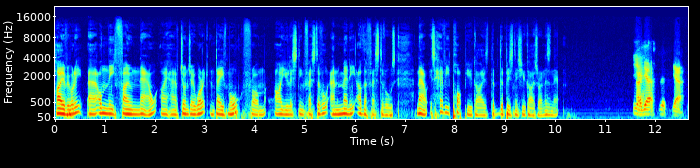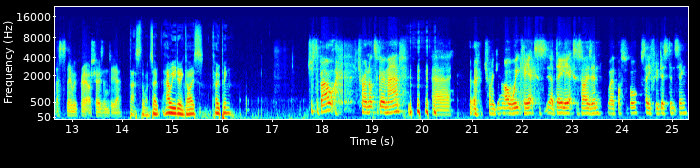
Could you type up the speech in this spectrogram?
Hi, everybody. Uh, on the phone now, I have John Joe Warwick and Dave Moore from Are You Listening Festival and many other festivals. Now, it's heavy pop, you guys, the, the business you guys run, isn't it? Yeah, yeah, that's the- yeah. That's the name we promote our shows under. Yeah, That's the one. So, how are you doing, guys? Coping? Just about. Trying not to go mad. uh, trying to get our weekly exercise, uh, daily exercise in where possible, safely distancing,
